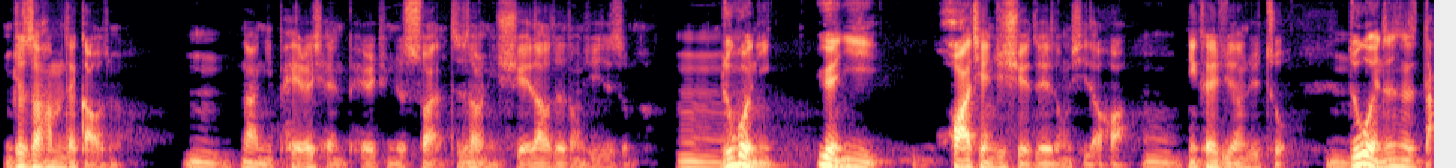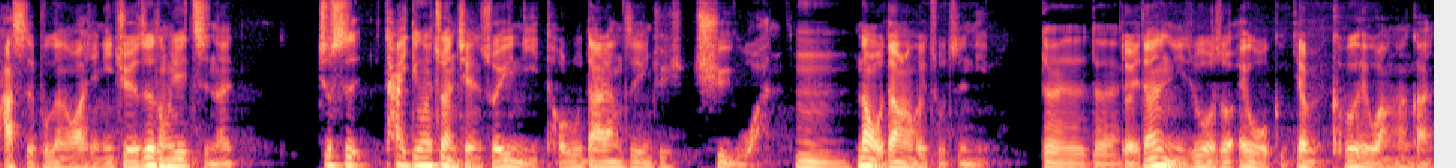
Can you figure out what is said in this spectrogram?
你就知道他们在搞什么。嗯那你赔了钱，赔了钱就算了，至少你学到这东西是什么。嗯，如果你愿意花钱去学这些东西的话，嗯你可以这样去做。如果你真的是打死不肯花钱，你觉得这东西只能就是它一定会赚钱，所以你投入大量资金去去玩，嗯，那我当然会阻止你。对对对对，但是你如果说，哎、我要可不可以玩看看？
